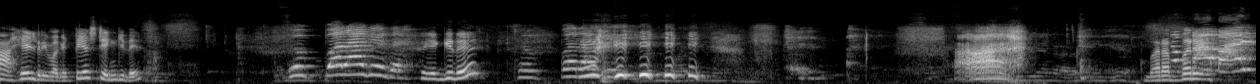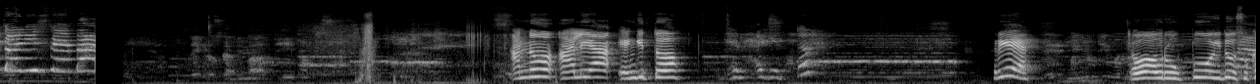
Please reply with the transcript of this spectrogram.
ಆ ಹೇಳ್ರಿ ಇವಾಗ ಟೇಸ್ಟ್ ಹೆಂಗಿದೆ ಸೂಪರ್ ಆಗಿದೆ ಹೆಂಗಿದೆ ಬರಬ್ಬರಿ ಅನ್ನು ಆಲಿಯಾ ಹೆಂಗಿತ್ತು ರೀ ಓ ಅವರು ಉಪ್ಪು ಇದು ಸುಖ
